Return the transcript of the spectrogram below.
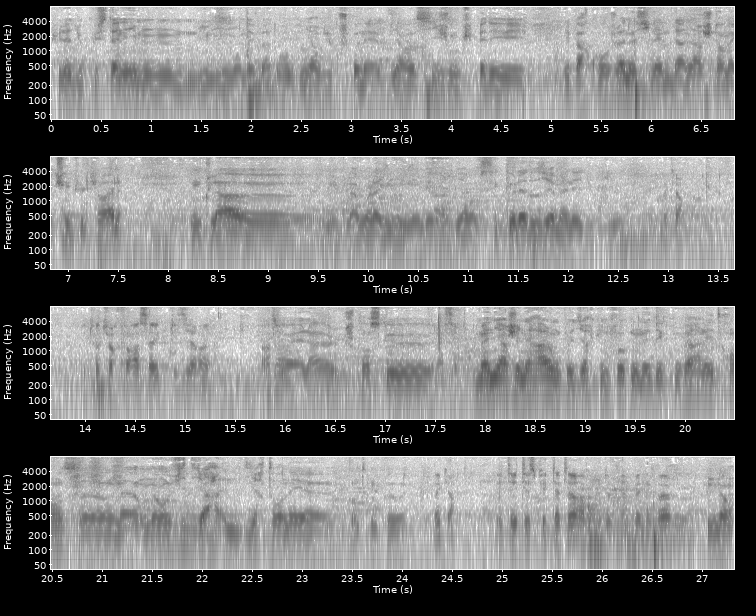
puis là du coup cette année ils m'ont ils m'ont demandé bah, de revenir vu que je connais bien aussi je m'occupais des, des parcours jeunes aussi l'année dernière j'étais en action culturelle donc là euh, donc là voilà ils m'ont demandé de revenir donc c'est que la deuxième année du coup D'accord. Et toi tu referas ça avec plaisir suite ouais, là je pense que. De manière générale, on peut dire qu'une fois qu'on a découvert les trans, euh, on, a, on a envie d'y retourner euh, quand on peut. ouais. D'accord. Et t'as été spectateur avant de devenir bénévole ou- Non,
